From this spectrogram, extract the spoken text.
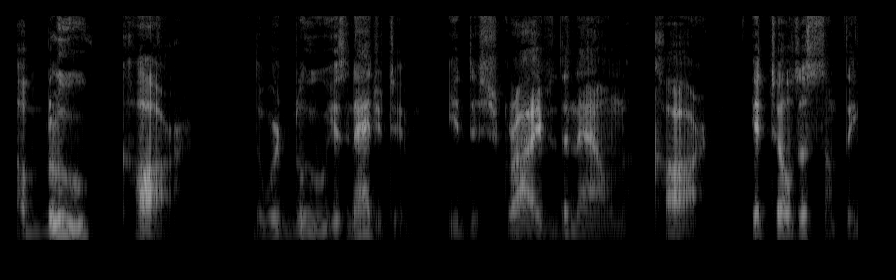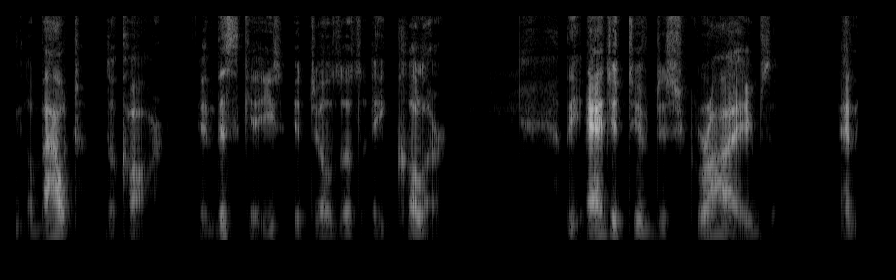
A blue car. The word blue is an adjective. It describes the noun car. It tells us something about the car. In this case, it tells us a color. The adjective describes an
